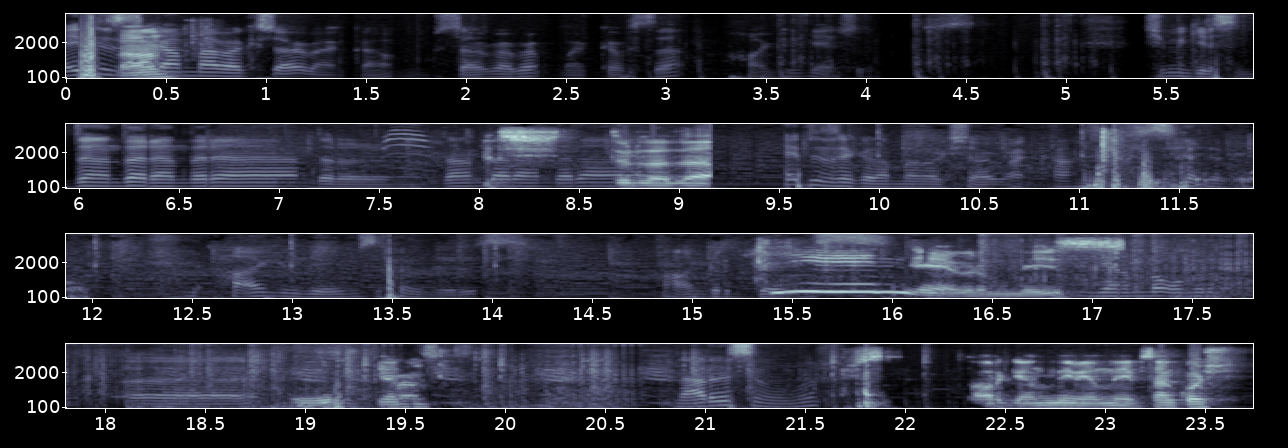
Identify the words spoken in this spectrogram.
Hepinize Lan. mükemmel arkadaşlar ben Kaan. Bu Survivor Minecraft'ta hangi genç? Şimdi girsin. Dın dırın dırın dın dırın dırın. Dur da da. Hepinize merhaba arkadaşlar ben Kaan. Hunger Games oynuyoruz. Hunger Games. Yine bölümdeyiz. Yanımda Onur. Eee Evet, Kenan. neredesin Onur? Arkandayım yanındayım. Sen koş.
